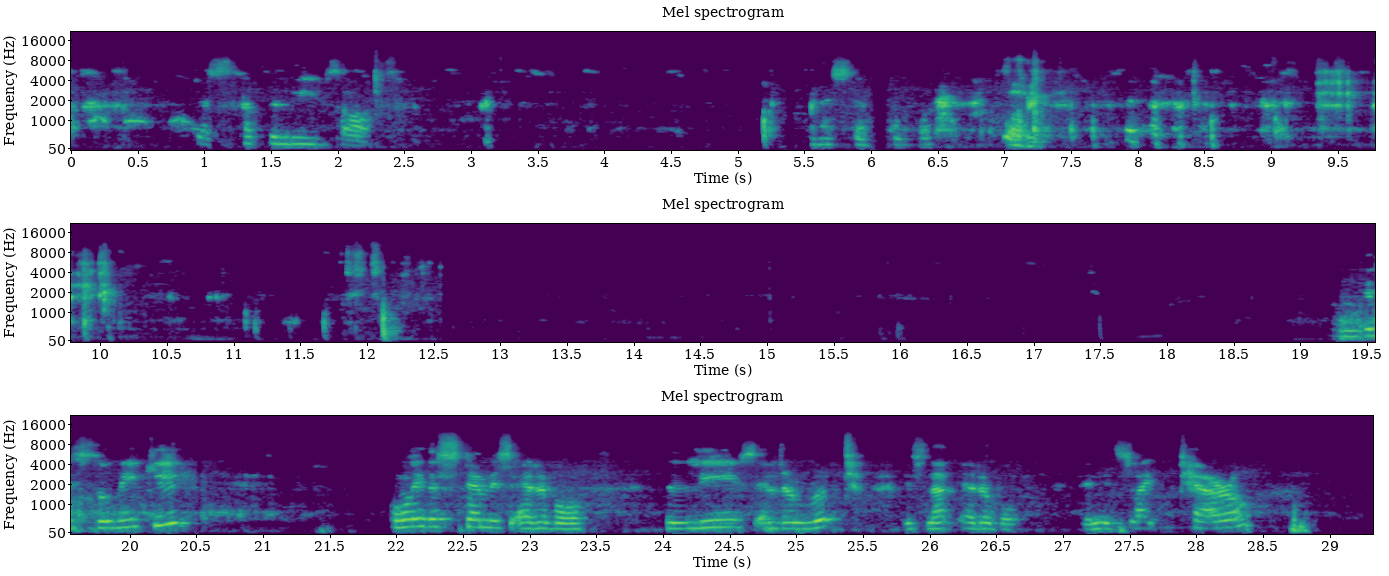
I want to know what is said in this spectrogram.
just cut the leaves off. Can I step over? Um, this is the zuiki. Only the stem is edible. The leaves and the root is not edible. And it's like taro,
